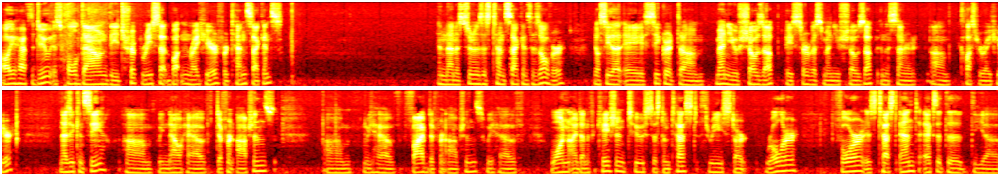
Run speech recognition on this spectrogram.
all you have to do is hold down the trip reset button right here for 10 seconds. And then as soon as this 10 seconds is over, you'll see that a secret um, menu shows up, a service menu shows up in the center um, cluster right here. And as you can see, um, we now have different options. Um, we have five different options. We have one, identification, two, system test, three, start roller, four is test end to exit the, the uh,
